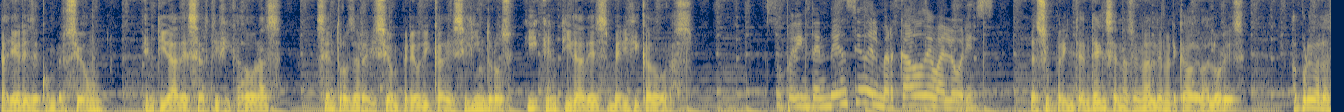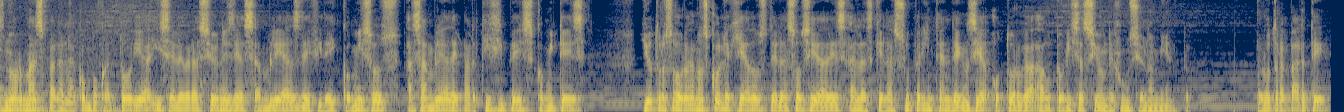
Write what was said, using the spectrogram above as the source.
talleres de conversión, entidades certificadoras, centros de revisión periódica de cilindros y entidades verificadoras. Superintendencia del Mercado de Valores. La Superintendencia Nacional de Mercado de Valores aprueba las normas para la convocatoria y celebraciones de asambleas de fideicomisos, asamblea de partícipes, comités y otros órganos colegiados de las sociedades a las que la superintendencia otorga autorización de funcionamiento. Por otra parte,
